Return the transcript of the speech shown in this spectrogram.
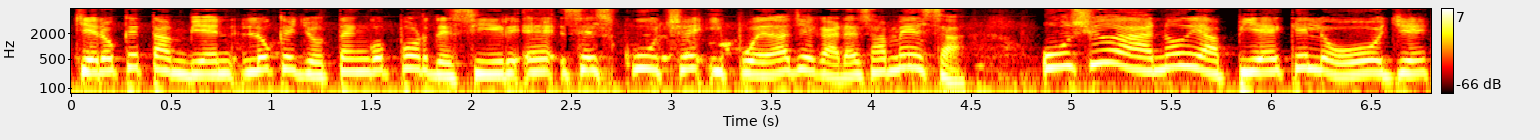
Quiero que también lo que yo tengo por decir eh, se escuche y pueda llegar a esa mesa. Un ciudadano de a pie que lo oye,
